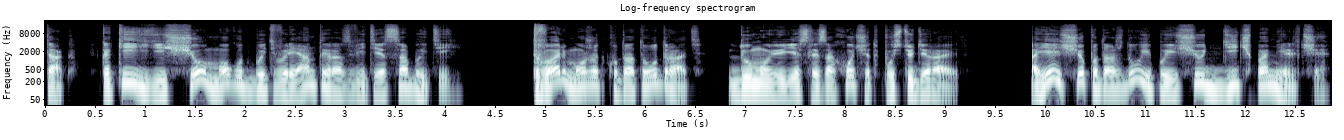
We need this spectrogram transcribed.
Так, какие еще могут быть варианты развития событий? Тварь может куда-то удрать. Думаю, если захочет, пусть удирает. А я еще подожду и поищу дичь помельче.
